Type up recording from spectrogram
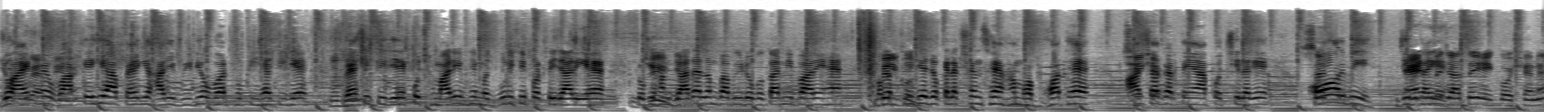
जो आइटम। वाकई ही आप कहेंगे हाँ जी वीडियो वर्थ होती है चीज़ें वैसी चीज़ें कुछ हमारी भी मजबूरी सी पड़ती जा रही है क्योंकि हम ज़्यादा लंबा वीडियो को कर नहीं पा रहे हैं। मगर चीज़ें जो कलेक्शन है हम बहुत है आशा करते हैं आपको अच्छी लगे। और भी जी एंड में जाते एक क्वेश्चन है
